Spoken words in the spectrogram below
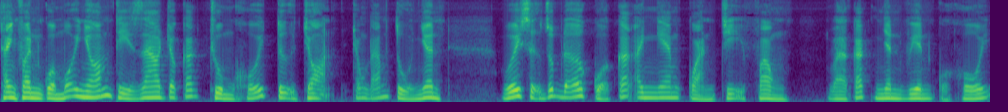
Thành phần của mỗi nhóm thì giao cho các chùm khối tự chọn trong đám tù nhân với sự giúp đỡ của các anh em quản trị phòng và các nhân viên của khối.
